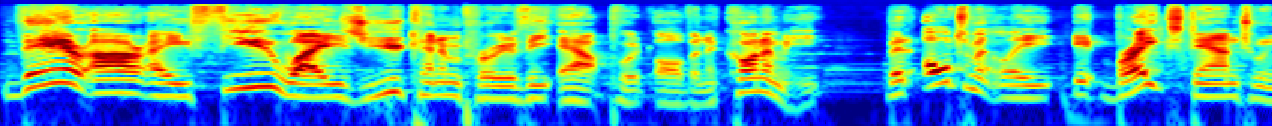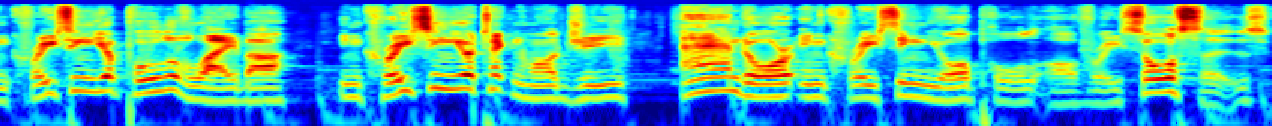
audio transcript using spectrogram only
There are a few ways you can improve the output of an economy, but ultimately it breaks down to increasing your pool of labour, increasing your technology, and or increasing your pool of resources.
